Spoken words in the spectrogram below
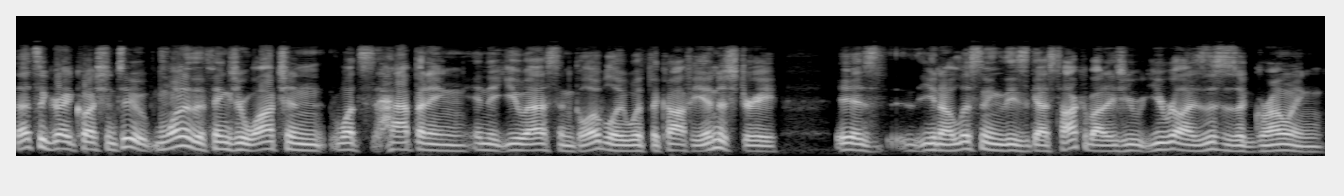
that's a great question too. One of the things you're watching what's happening in the US and globally with the coffee industry is you know listening to these guys talk about it is you you realize this is a growing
